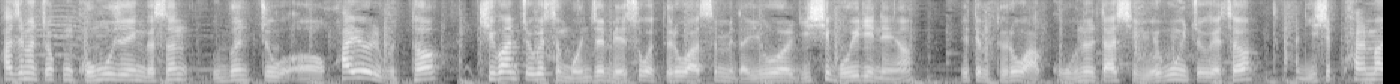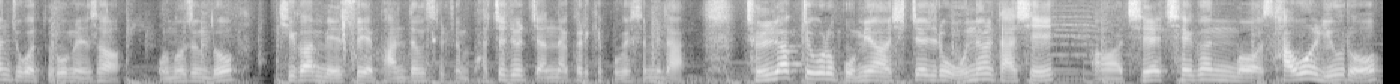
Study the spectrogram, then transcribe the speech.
하지만 조금 고무적인 것은 이번 주 어, 화요일부터 기관 쪽에서 먼저 매수가 들어왔습니다. 6월 25일이네요. 이때부터 들어왔고 오늘 다시 외국인 쪽에서 한 28만 주가 들어오면서 어느 정도 기관 매수의 반등세를 좀 받쳐줬지 않나 그렇게 보겠습니다. 전략적으로 보면 실제로 오늘 다시 어, 제 최근 뭐 4월 이후로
